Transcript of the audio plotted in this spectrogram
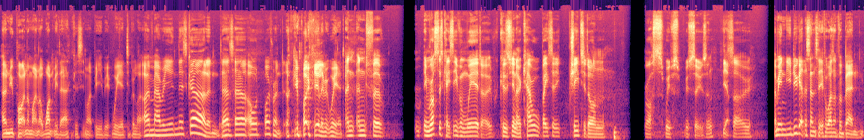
her new partner might not want me there because it might be a bit weird to be like I'm marrying this girl and there's her old boyfriend. Like, it might feel a bit weird. And and for in Ross's case, even weirdo because you know Carol basically cheated on Ross with with Susan. yeah So I mean, you do get the sense that if it wasn't for Ben,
